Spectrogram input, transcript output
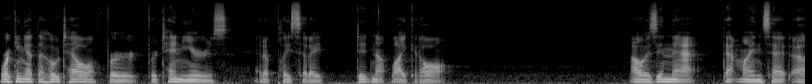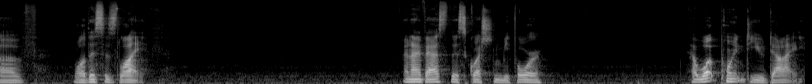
Working at the hotel for, for 10 years at a place that I did not like at all, I was in that, that mindset of, well, this is life. And I've asked this question before at what point do you die?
